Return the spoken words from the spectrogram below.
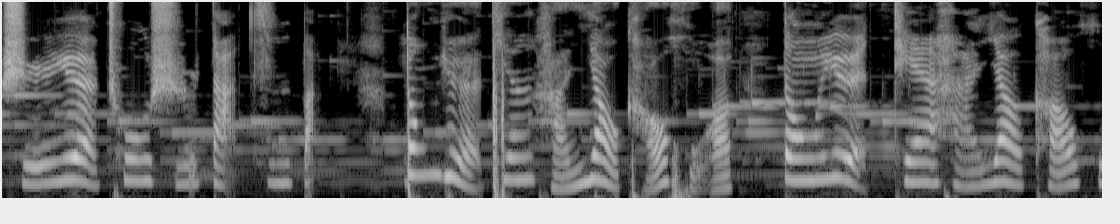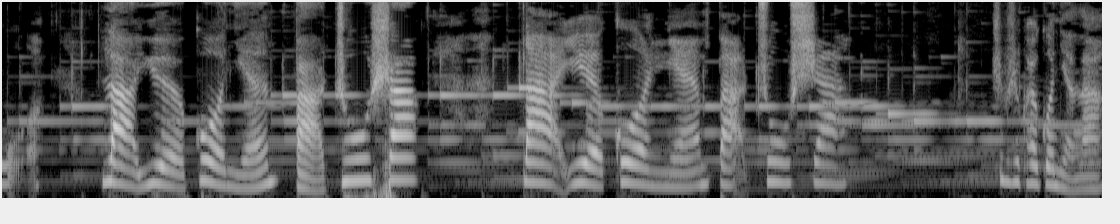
十月初十打糍粑，冬月天寒要烤火，冬月天寒要烤火。腊月过年把猪杀，腊月过年把猪杀，是不是快过年啦？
